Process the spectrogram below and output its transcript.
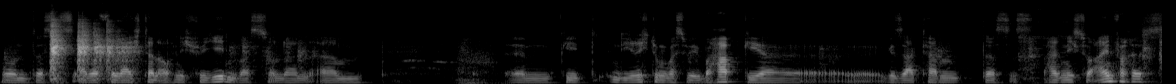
Und das ist aber vielleicht dann auch nicht für jeden was, sondern ähm, ähm, geht in die Richtung, was wir überhaupt äh, gesagt haben, dass es halt nicht so einfach ist,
